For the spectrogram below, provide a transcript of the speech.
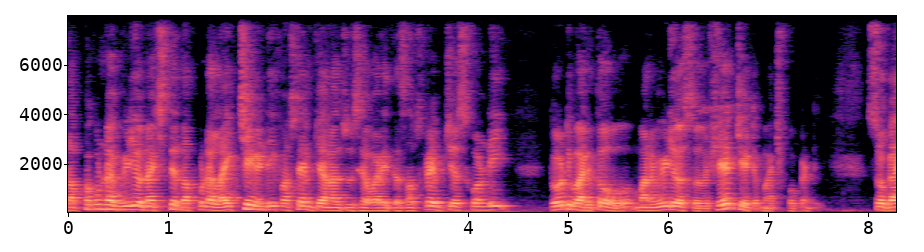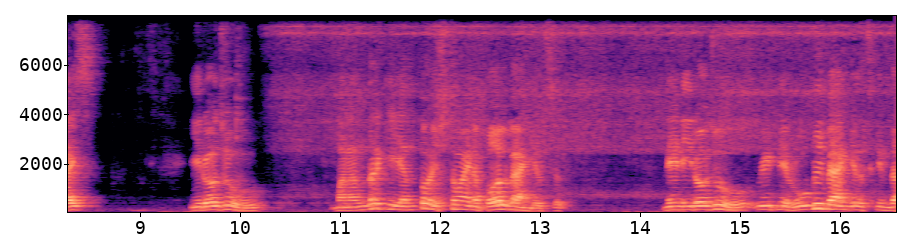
తప్పకుండా వీడియో నచ్చితే తప్పకుండా లైక్ చేయండి. ఫస్ట్ టైం ఛానల్ చూసేవారైతే సబ్స్క్రైబ్ చేసుకోండి. తోటి వారితో మన వీడియోస్ షేర్ చేయటం మర్చిపోకండి. సో గైస్ ఈరోజు మనందరికీ ఎంతో ఇష్టమైన పర్ల్ బ్యాంగిల్స్ నేను ఈరోజు వీటిని రూబీ బ్యాంగిల్స్ కింద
